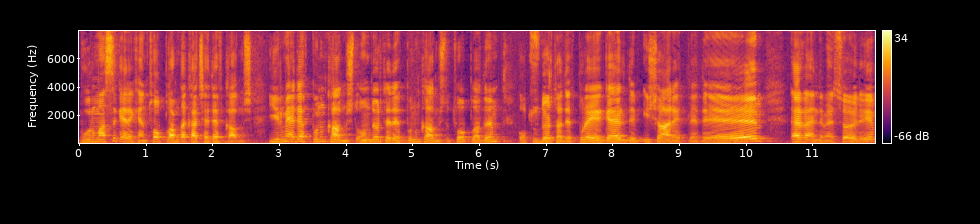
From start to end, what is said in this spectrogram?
vurması gereken toplamda kaç hedef kalmış? 20 hedef bunun kalmıştı. 14 hedef bunun kalmıştı. Topladım 34 hedef. Buraya geldim işaretledim. Efendime söyleyeyim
